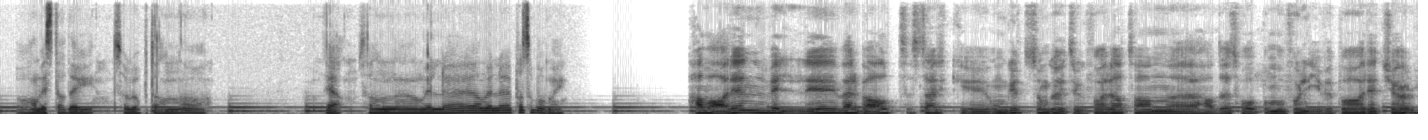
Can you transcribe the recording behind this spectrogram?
Og han visste at jeg så opp til han, og ja, så han, han, ville, han ville passe på meg. Han var en veldig verbalt sterk eh, ung gutt som ga uttrykk for at han eh, hadde et håp om å få livet på rett kjøl.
